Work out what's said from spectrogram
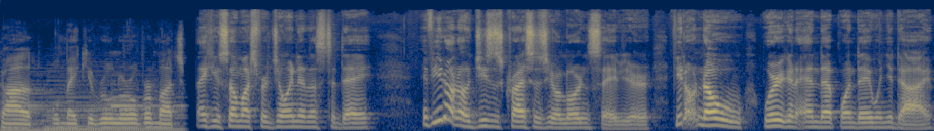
God will make you ruler over much. Thank you so much for joining us today. If you don't know Jesus Christ as your Lord and Savior, if you don't know where you're going to end up one day when you die,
